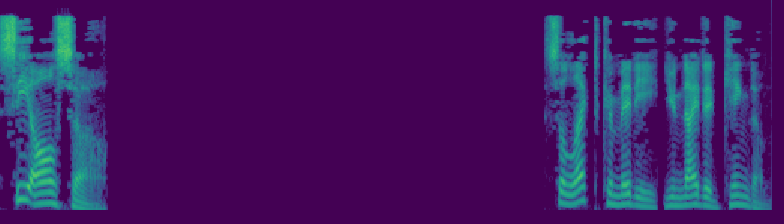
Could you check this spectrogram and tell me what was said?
See also Select Committee United Kingdom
